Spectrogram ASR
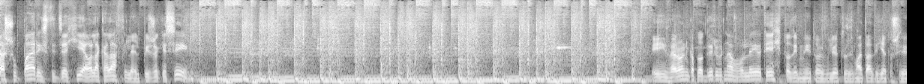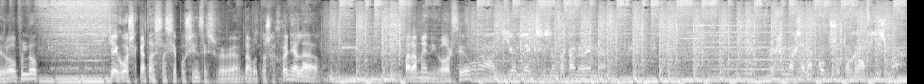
Γεια σου πάρει στην Τσεχία, όλα καλά φίλε, ελπίζω και εσύ. Η Βερόνικα από τον Τύρβιναβο λέει ότι έχει το, δημί, το βιβλίο του Δηματάτη για το Σιδηρόπουλο. Και εγώ σε κατάσταση αποσύνθεση βέβαια μετά από τόσα χρόνια αλλά παραμένει όρθιο. Τώρα δύο λέξεις να τα κάνω ένα. Μέχρι να ξανακόψω το γάβγισμα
